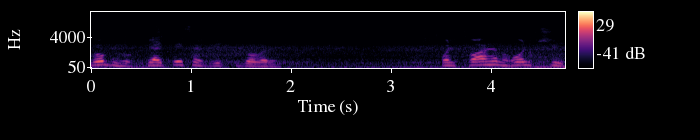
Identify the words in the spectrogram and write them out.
пробігу 5200 доларів. Volkswagen Golf 6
